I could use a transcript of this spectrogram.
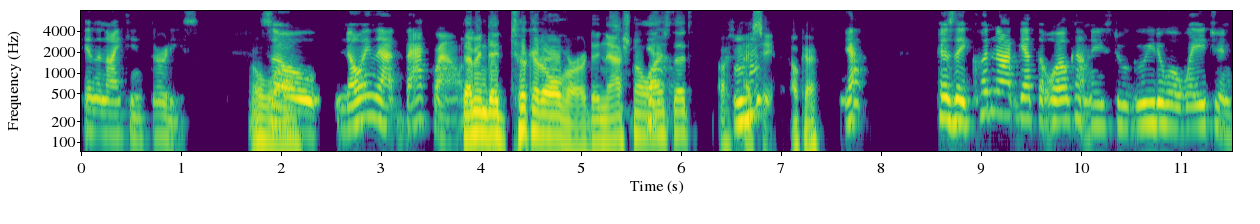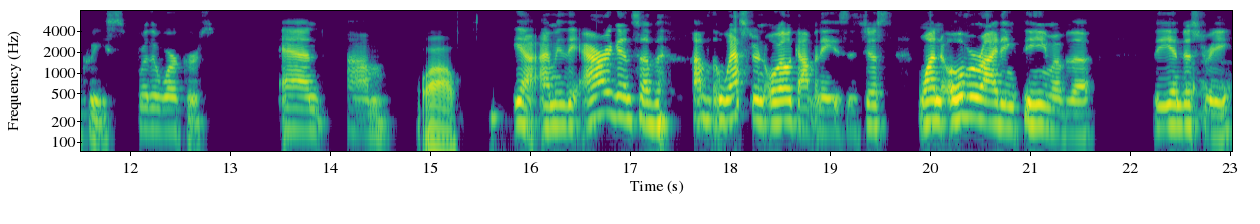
in the 1930s. Oh, so, wow. knowing that background, I mean, they took it over, they nationalized yeah. it. Oh, mm-hmm. I see. Okay. Yeah. Because they could not get the oil companies to agree to a wage increase for the workers. And, um, wow. Yeah. I mean, the arrogance of the, of the Western oil companies is just one overriding theme of the the industry.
